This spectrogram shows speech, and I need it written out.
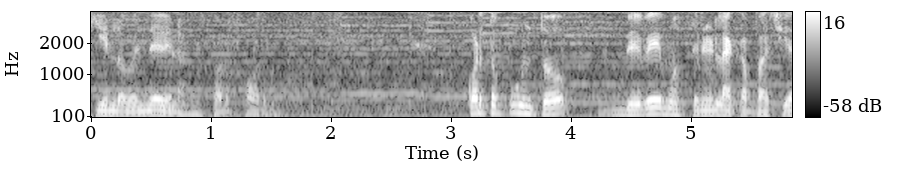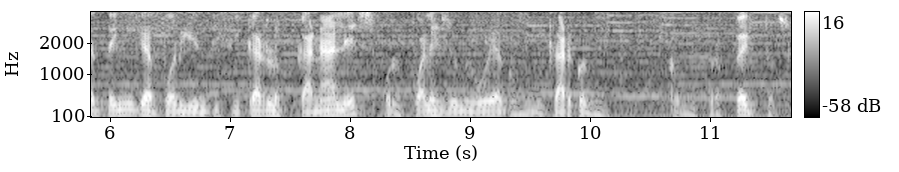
quién lo vende de la mejor forma. Cuarto punto, debemos tener la capacidad técnica de poder identificar los canales por los cuales yo me voy a comunicar con, con mis prospectos.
